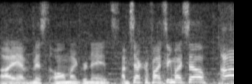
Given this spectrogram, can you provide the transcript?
I have missed all my grenades. I'm sacrificing myself. I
